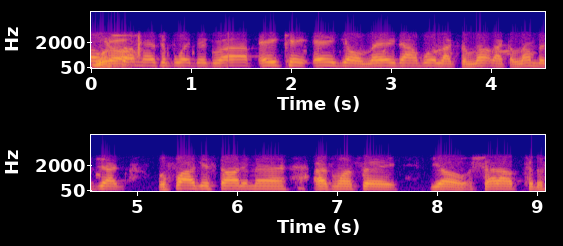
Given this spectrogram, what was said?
What what's up? up, man? It's your boy Big Rob, aka yo, lay down wood like the like a lumberjack. Before I get started, man, I just want to say, yo, shout out to the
